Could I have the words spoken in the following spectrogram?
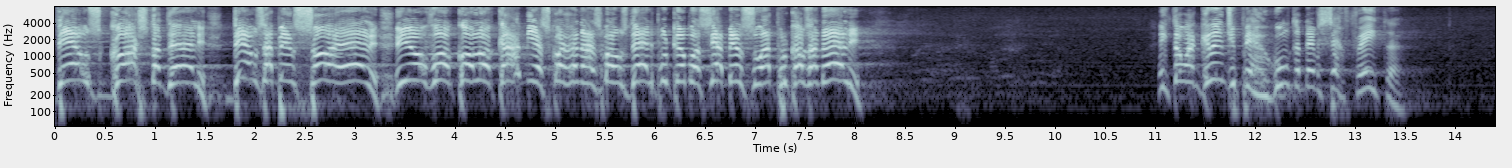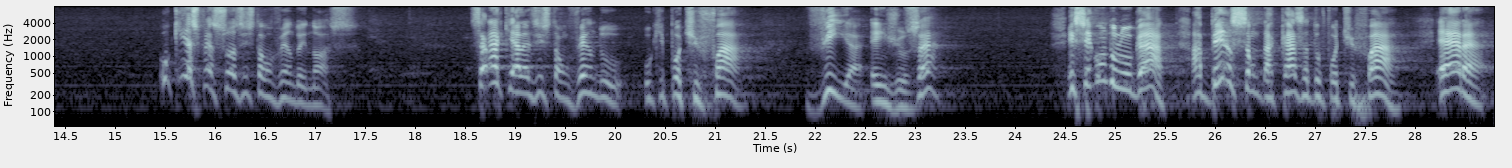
Deus gosta dele, Deus abençoa ele, e eu vou colocar minhas coisas nas mãos dele, porque eu vou ser abençoado por causa dele. Então a grande pergunta deve ser feita: o que as pessoas estão vendo em nós? Será que elas estão vendo o que Potifar via em José? Em segundo lugar, a bênção da casa do Potifar era,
